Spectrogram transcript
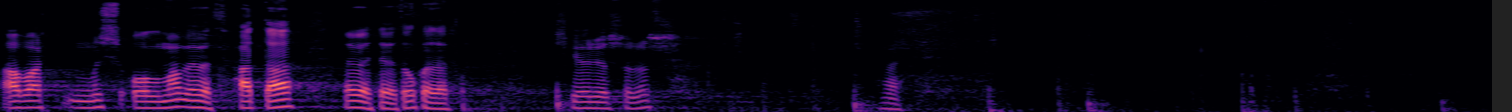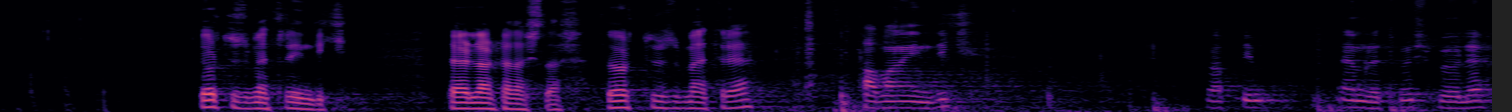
abartmış olmam. Evet. Hatta evet evet o kadar. Görüyorsunuz. Evet. ...400 metre indik. Değerli arkadaşlar. 400 metre tabana indik. Rabbim emretmiş böyle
